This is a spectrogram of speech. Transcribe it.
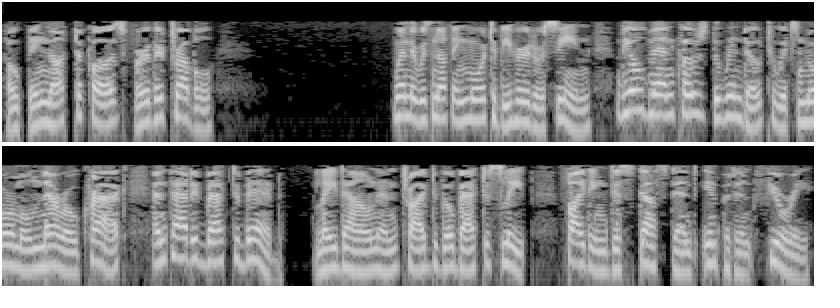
hoping not to cause further trouble. When there was nothing more to be heard or seen, the old man closed the window to its normal narrow crack and padded back to bed, lay down and tried to go back to sleep, fighting disgust and impotent fury.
